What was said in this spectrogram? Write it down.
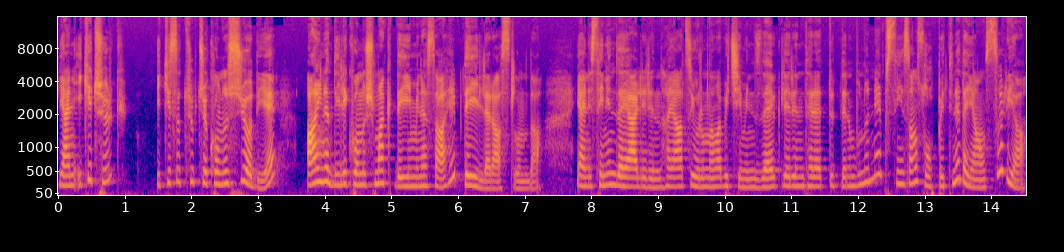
Yani iki Türk ikisi Türkçe konuşuyor diye aynı dili konuşmak deyimine sahip değiller aslında. Yani senin değerlerin, hayatı yorumlama biçimin, zevklerin, tereddütlerin bunların hepsi insanın sohbetine de yansır ya.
